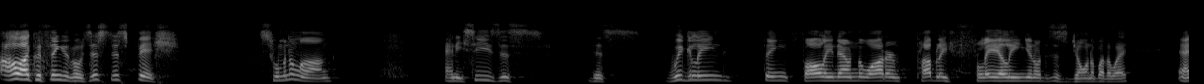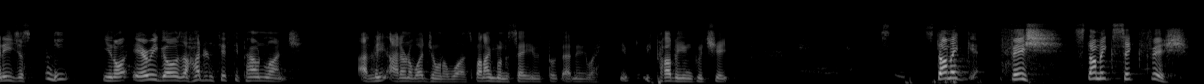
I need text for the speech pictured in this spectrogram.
All I could think of was this this fish swimming along, and he sees this this wiggling thing falling down the water and probably flailing. You know, this is Jonah, by the way, and he just mm-hmm. you know, here he goes, 150 pound lunch. I don't know what Jonah was, but I'm going to say he was about that anyway. He's probably in good shape. Stomach fish, stomach sick fish.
